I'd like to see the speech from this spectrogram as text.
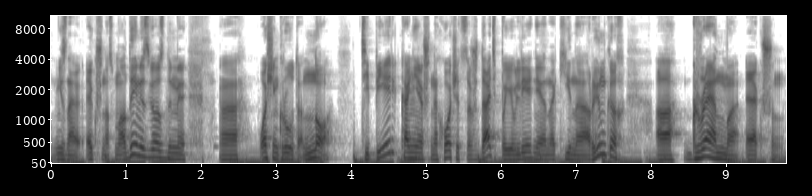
не знаю, экшена с молодыми звездами. Э, очень круто. Но теперь, конечно, хочется ждать появления на кинорынках а, grandma action,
